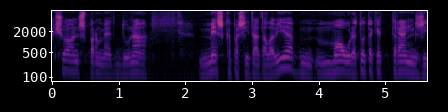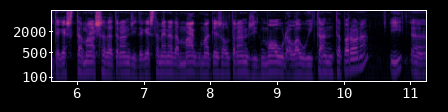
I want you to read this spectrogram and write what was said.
Això ens permet donar més capacitat a la via, moure tot aquest trànsit, aquesta massa de trànsit, aquesta mena de magma que és el trànsit, moure la 80 per hora i eh,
